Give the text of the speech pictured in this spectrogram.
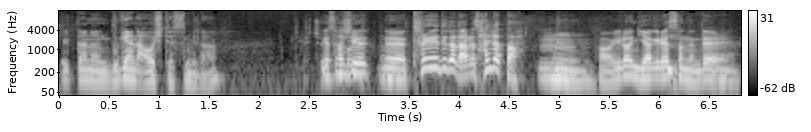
일단은 무기한 아웃이 됐습니다. 그게 사실 네, 트레이드가 나를 살렸다. 음. 어, 이런 이야기를 했었는데 음.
